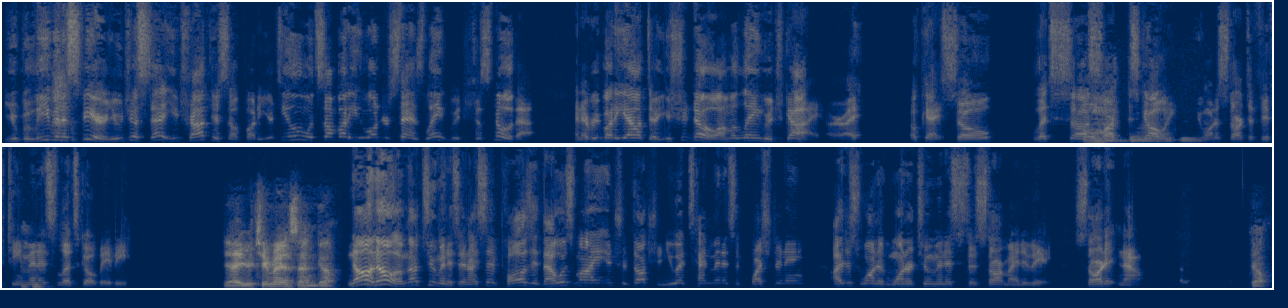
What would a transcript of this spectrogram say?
You believe in a sphere. You just said you trapped yourself buddy. You're dealing with somebody who understands language. Just know that. And everybody out there, you should know I'm a language guy. All right. Okay, so let's uh, Oh start this God, going. dude. You want to start the 15 minutes, let's go, baby. Yeah, you're two minutes in. Go. No, no, I'm not two minutes in. I said pause it. That was my introduction. You had 10 minutes of questioning. I just wanted one or two minutes to start my debate. Start it now. Go.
